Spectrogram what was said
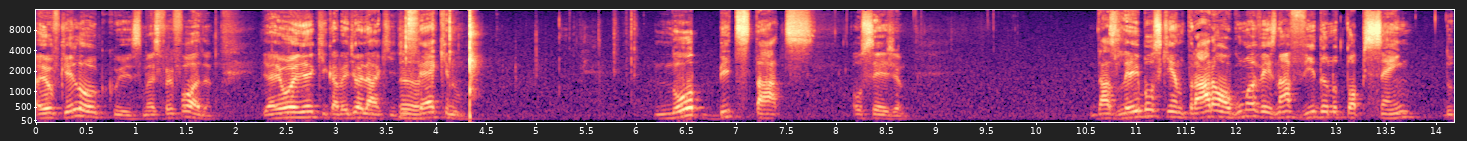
Aí eu fiquei louco com isso, mas foi foda. E aí eu olhei aqui, acabei de olhar aqui, de Ah. techno, no BeatStats, ou seja, das labels que entraram alguma vez na vida no top 100 do,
